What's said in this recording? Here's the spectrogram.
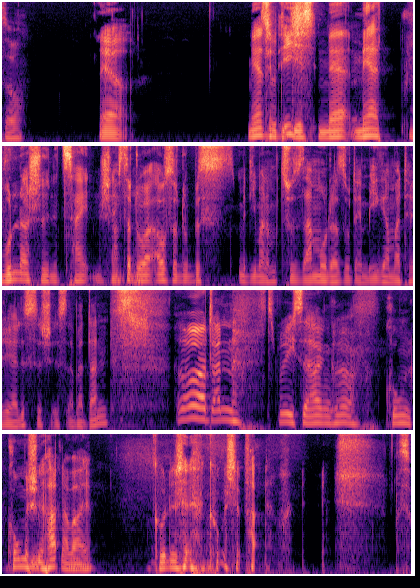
So. ja. Mehr so Find die ich- Gesten, mehr, mehr wunderschöne Zeiten schenken. Außer du, außer du bist mit jemandem zusammen oder so, der mega materialistisch ist. Aber dann, oh, dann würde ich sagen, ja, komische. Partnerwahl. Komische, komische Partner. So,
